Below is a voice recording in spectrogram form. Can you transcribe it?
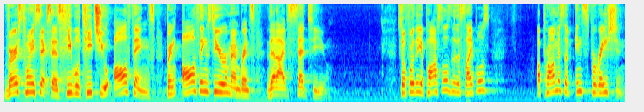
Verse 26 says, He will teach you all things, bring all things to your remembrance that I've said to you. So, for the apostles, the disciples, a promise of inspiration.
